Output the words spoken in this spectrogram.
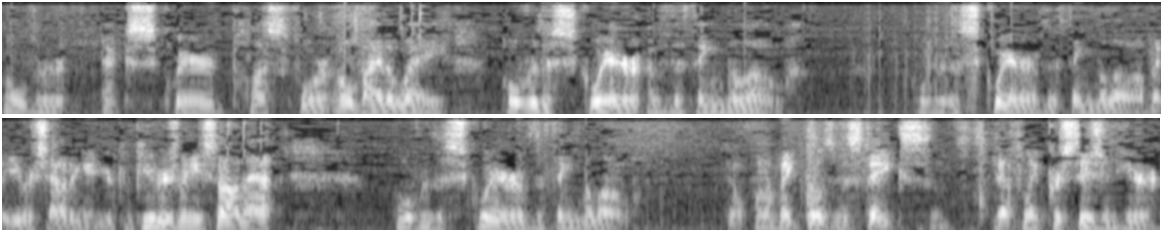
over x squared plus 4. Oh, by the way, over the square of the thing below. Over the square of the thing below. I'll bet you were shouting at your computers when you saw that. Over the square of the thing below. Don't want to make those mistakes. It's definitely precision here.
